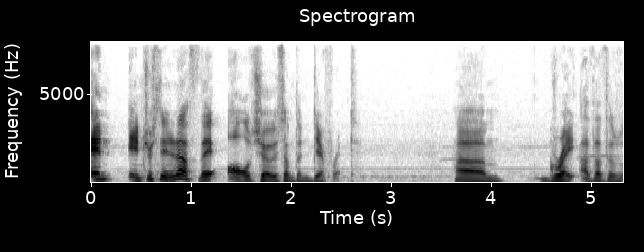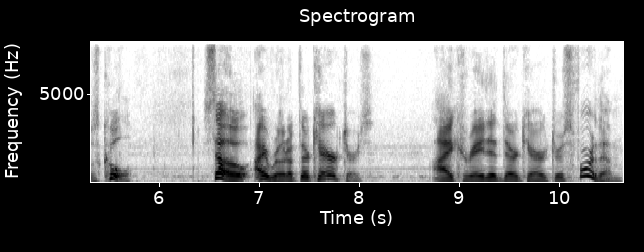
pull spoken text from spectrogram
And interesting enough, they all chose something different. Um great. I thought this was cool. So I wrote up their characters. I created their characters for them,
